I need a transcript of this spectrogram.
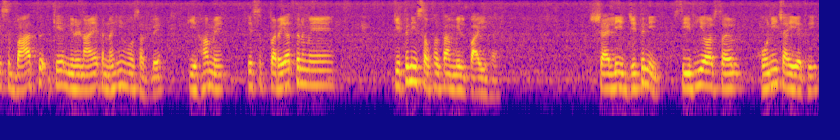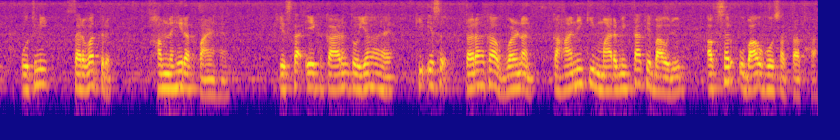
इस बात के निर्णायक नहीं हो सकते कि हमें इस प्रयत्न में कितनी सफलता मिल पाई है। शैली जितनी सीधी और सरल होनी चाहिए थी, उतनी सर्वत्र हम नहीं रख पाए हैं। इसका एक कारण तो यह है कि इस तरह का वर्णन कहानी की मार्मिकता के बावजूद अक्सर उबाऊ हो सकता था।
